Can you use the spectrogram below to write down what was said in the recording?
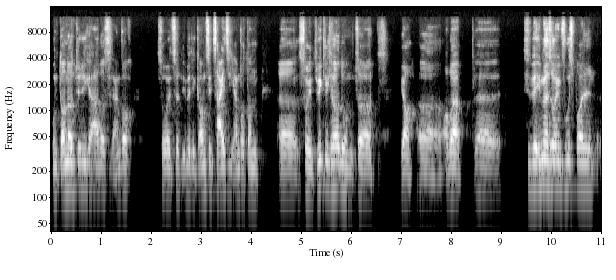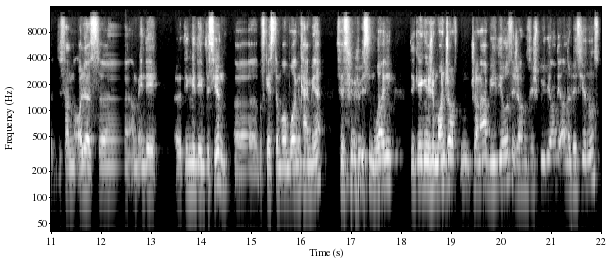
Und dann natürlich auch, dass es einfach so jetzt halt über die ganze Zeit sich einfach dann äh, so entwickelt hat. Und ja, aber es ist wie immer so im Fußball, das sind alles am Ende Dinge, die interessieren. was gestern war, morgen kein mehr. Das heißt, wir wissen morgen, die gegnerischen Mannschaften schauen auch Videos, die schauen uns die Spiele an, die analysieren uns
